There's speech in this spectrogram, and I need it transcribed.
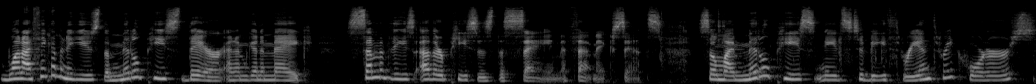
one, I think I'm gonna use the middle piece there and I'm gonna make some of these other pieces the same, if that makes sense. So my middle piece needs to be three and three quarters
